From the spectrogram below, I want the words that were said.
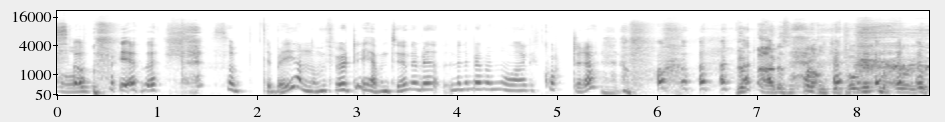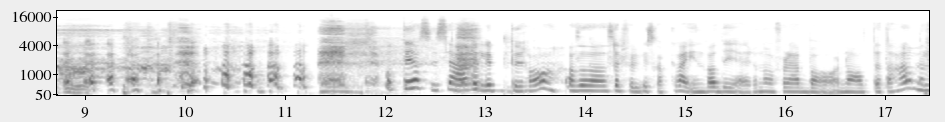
så ble det Så det ble gjennomført eventyr, det ble, men det ble noen ganger litt kortere. Hvem er det som planker på Og det syns jeg er veldig bra. Altså, selvfølgelig skal ikke være invaderende overfor det er barn og alt dette her, men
